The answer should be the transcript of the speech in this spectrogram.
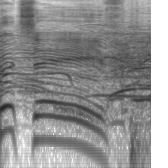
Good save.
